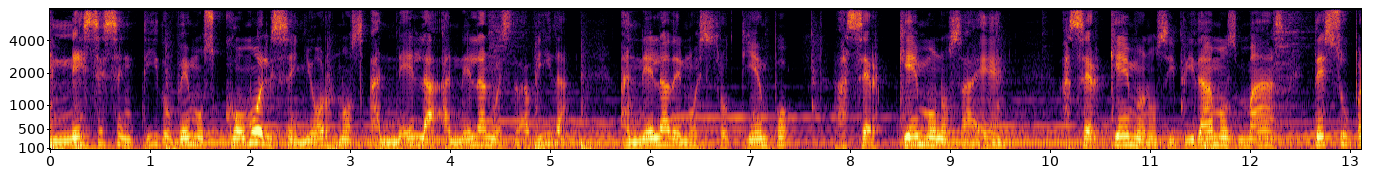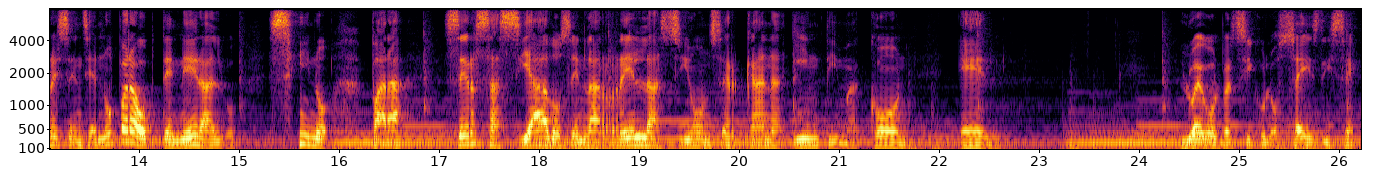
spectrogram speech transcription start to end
en ese sentido vemos cómo el Señor nos anhela, anhela nuestra vida, anhela de nuestro tiempo. Acerquémonos a Él, acerquémonos y pidamos más de su presencia, no para obtener algo, sino para ser saciados en la relación cercana, íntima con Él. Luego el versículo 6 dice,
